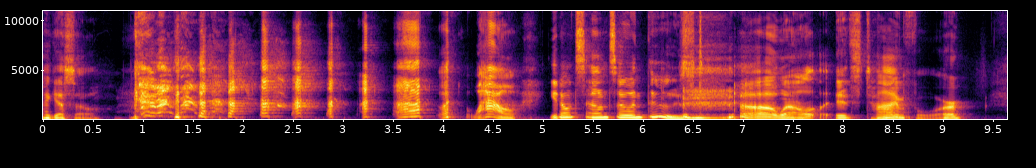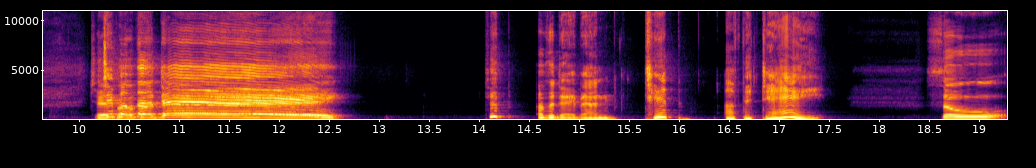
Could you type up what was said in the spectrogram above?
I guess so. Wow. You don't sound so enthused. Oh well, it's time for tip, of the day. Tip of the day, Ben. Tip of the day. So,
